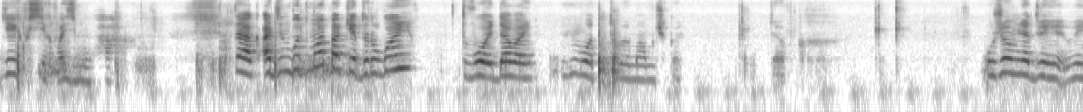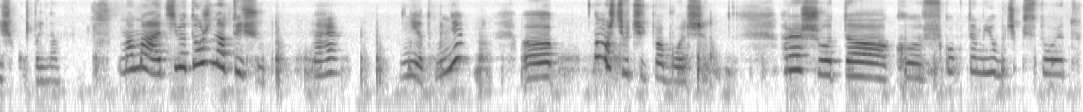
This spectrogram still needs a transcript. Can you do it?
я их всех возьму. Ха -ха. Так, один будет мой пакет, другой твой. Давай. Вот твой, мамочка. Так. Уже у меня две вещи куплены. Мама, а тебе тоже на тысячу? Ага. Нет, мне? Э, ну, может, чуть-чуть побольше. Хорошо, так. Сколько там юбочки стоят?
